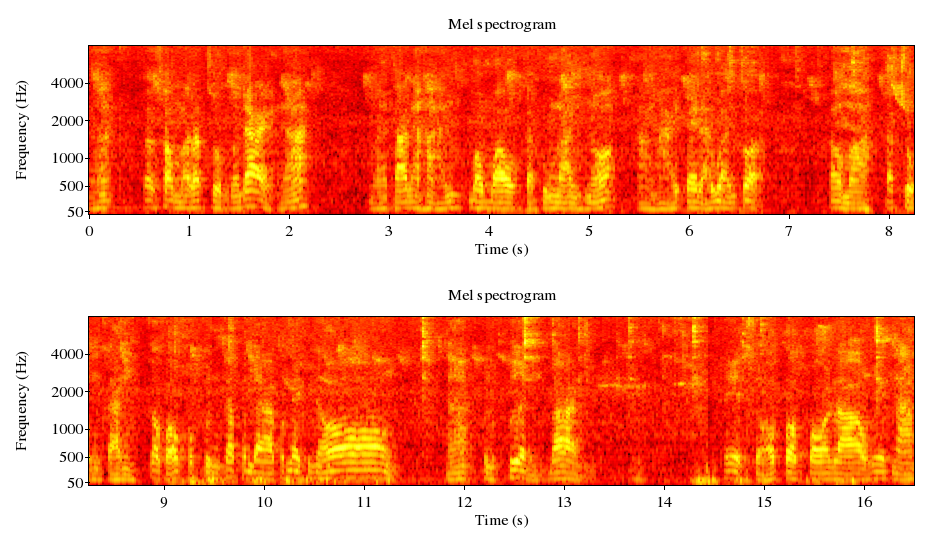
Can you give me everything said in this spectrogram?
นะฮะก็เข้ามารับชมกันได้นะ มาทานอาหารเบาๆกับลุงนันเนาะห่างหายไปหลายวันก็เข้ามารับชมกัน ก็ขอขอบคุณครับบรรดาพ่อแม่พี่น้องนะเพื่อนๆบ้าน เทศสปปลาวเวียดนาม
